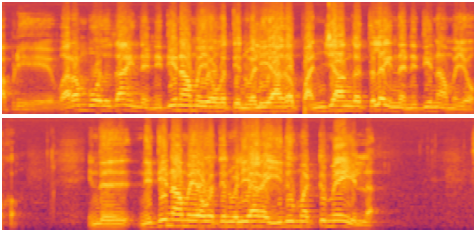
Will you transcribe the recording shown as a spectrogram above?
அப்படி வரும்போது தான் இந்த நிதிநாம யோகத்தின் வழியாக பஞ்சாங்கத்தில் இந்த நிதிநாம யோகம். இந்த நிதிநாம யோகத்தின் வழியாக இது மட்டுமே இல்லை.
